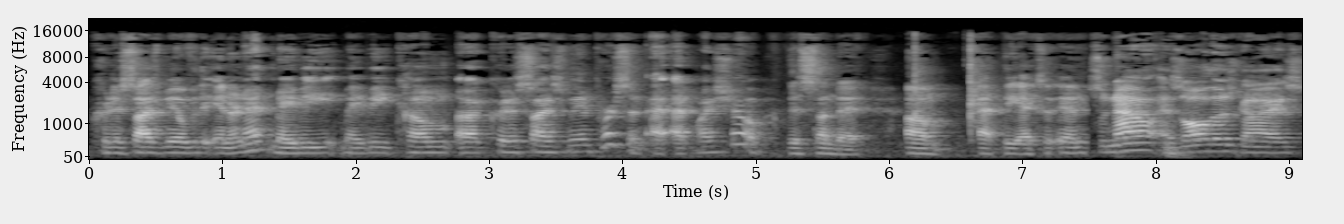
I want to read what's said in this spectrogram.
criticize me over the internet, maybe maybe come uh, criticize me in person at, at my show this Sunday um, at the Exit Inn. So now, as all those guys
